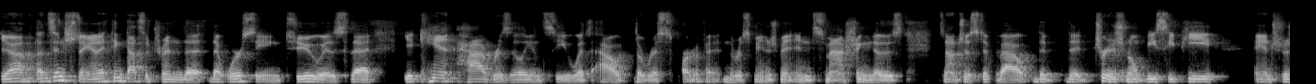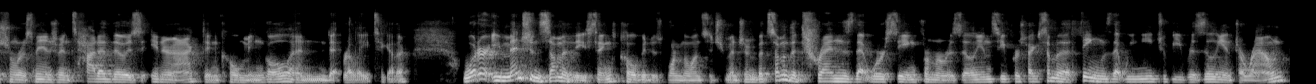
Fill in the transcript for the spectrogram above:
Yeah, that's interesting. And I think that's a trend that that we're seeing too is that you can't have resiliency without the risk part of it and the risk management and smashing those. It's not just about the the traditional BCP and traditional risk management how do those interact and commingle and relate together? What are you mentioned some of these things. Covid is one of the ones that you mentioned but some of the trends that we're seeing from a resiliency perspective some of the things that we need to be resilient around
